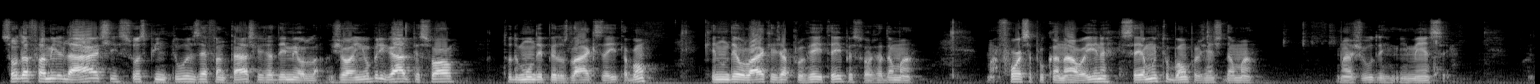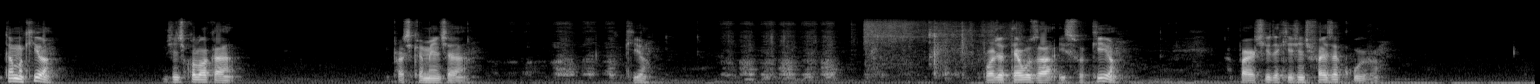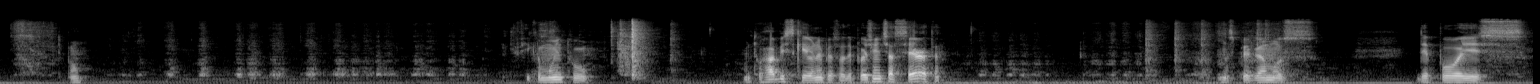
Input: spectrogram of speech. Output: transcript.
Sou da família da arte, suas pinturas é fantástica, já dei meu joinha. Obrigado, pessoal. Todo mundo aí pelos likes aí, tá bom? Quem não deu like, já aproveita aí, pessoal, já dá uma, uma força pro canal aí, né? Isso aí é muito bom pra gente dar uma, uma ajuda imensa. Estamos aqui, ó. A gente coloca praticamente a... Aqui, ó. Pode até usar isso aqui, ó. A partir daqui a gente faz a curva. Tá bom? Fica muito muito rabisqueiro, né, pessoal? Depois a gente acerta. Nós pegamos depois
